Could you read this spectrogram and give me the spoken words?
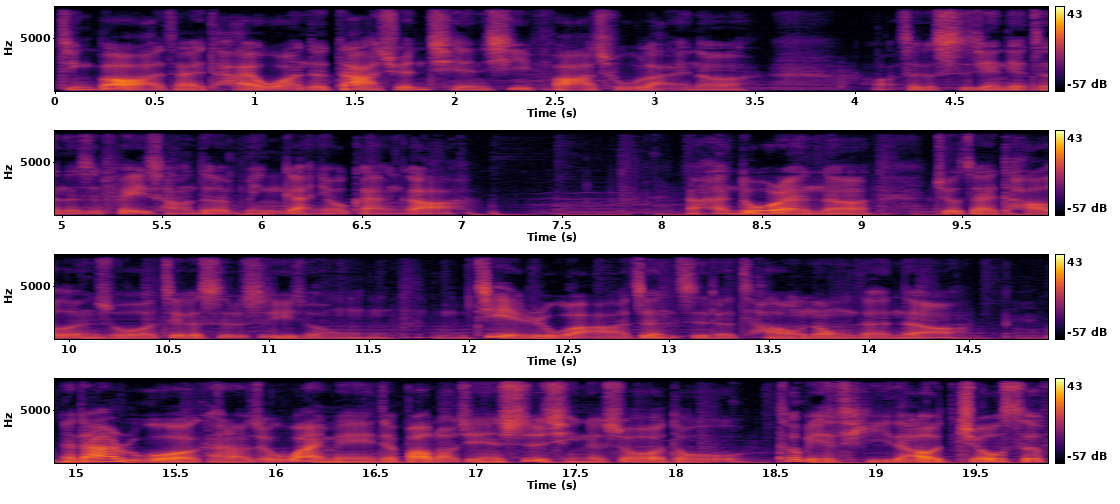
警报啊，在台湾的大选前夕发出来呢，啊，这个时间点真的是非常的敏感又尴尬。那很多人呢就在讨论说，这个是不是一种介入啊、政治的操弄等等哦。那大家如果看到这个外媒在报道这件事情的时候，都特别提到 Joseph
